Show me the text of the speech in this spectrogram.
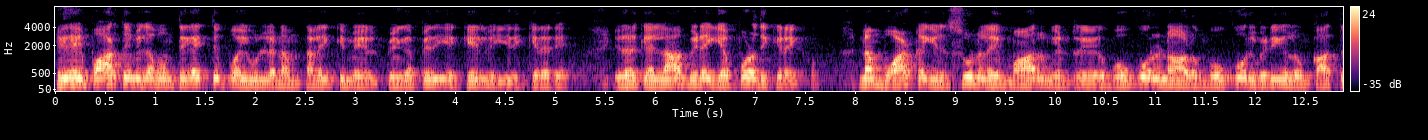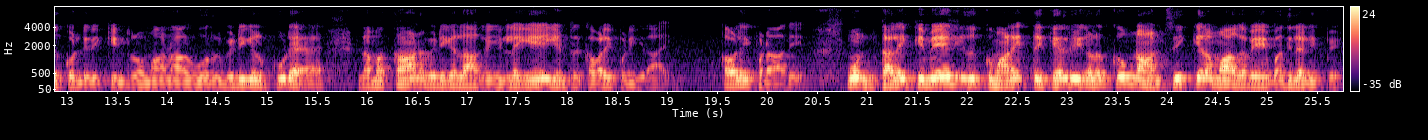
இதை பார்த்து மிகவும் திகைத்து போய் உள்ள நம் தலைக்கு மேல் மிகப்பெரிய கேள்வி இருக்கிறதே. இதற்கெல்லாம் விடை எப்பொழுது கிடைக்கும்? நம் வாழ்க்கையில் சூழ்நிலை மாறும் என்று ஒவ்வொரு நாளும் ஒவ்வொரு விடிகளும் காத்து கொண்டிருக்கின்றோம். ஆனால் ஒரு விடிகள் கூட நமக்கான விடிகளாக இல்லையே என்று கவலைப்படுகிறாய். கவலைப்படாதே. உன் தலைக்கு மேல் இருக்கும் அனைத்து கேள்விகளுக்கும் நான் சீக்கிரமாகவே பதிலளிப்பேன்.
